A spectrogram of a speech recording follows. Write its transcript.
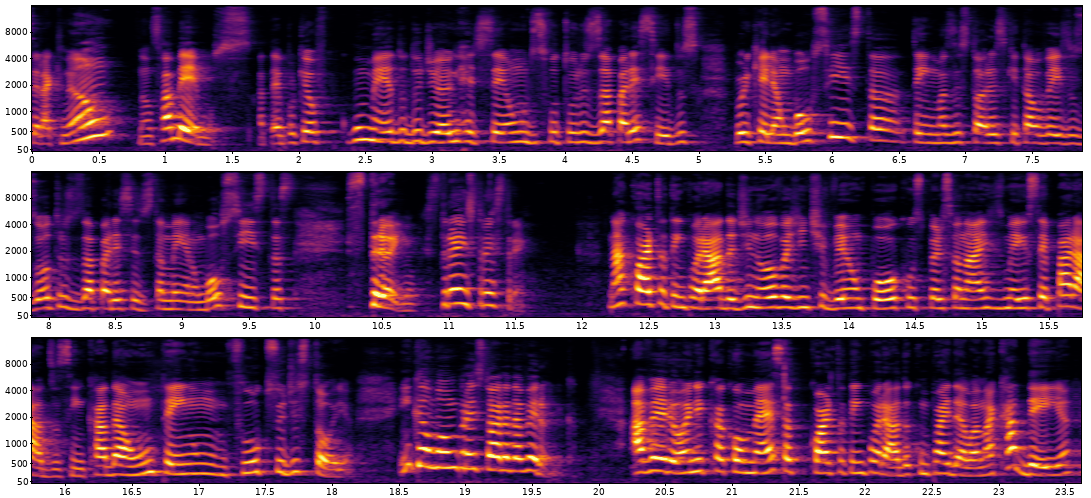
Será que não? Não sabemos. Até porque eu fico com medo do Jughead ser um dos futuros desaparecidos, porque ele é um bolsista, tem umas histórias que talvez os outros desaparecidos também eram bolsistas. Estranho, estranho, estranho, estranho. Na quarta temporada, de novo, a gente vê um pouco os personagens meio separados, assim, cada um tem um fluxo de história. Então vamos para a história da Verônica. A Verônica começa a quarta temporada com o pai dela na cadeia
